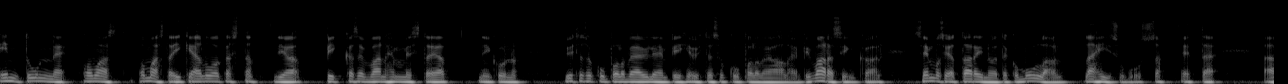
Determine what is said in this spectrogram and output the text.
en tunne omasta, omasta ikäluokasta ja pikkasen vanhemmista ja niinku yhtä sukupolvea ylempi ja yhtä sukupolvea alempi varsinkaan semmoisia tarinoita, kun mulla on lähisuvussa, että ää,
